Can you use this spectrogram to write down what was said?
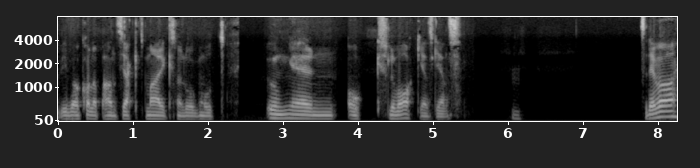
vi var och kollade på hans jaktmark som låg mot Ungern och Slovakiens gräns. Mm. Så det var,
